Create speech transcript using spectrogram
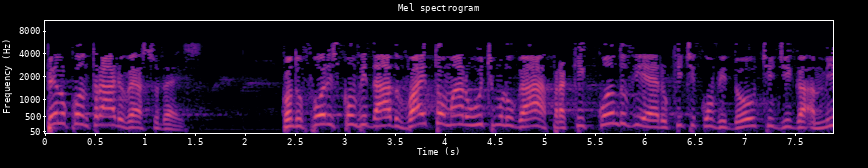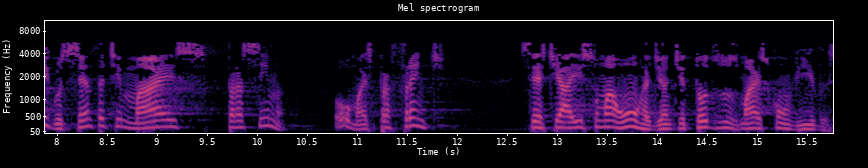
Pelo contrário, verso 10. Quando fores convidado, vai tomar o último lugar, para que quando vier o que te convidou, te diga, amigo, senta-te mais para cima, ou mais para frente. Ser-te-á isso uma honra diante de todos os mais convivas.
